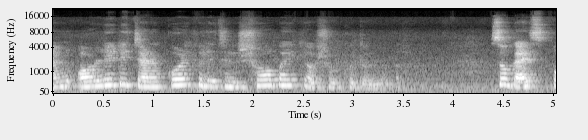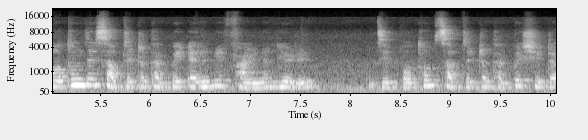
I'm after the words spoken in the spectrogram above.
এবং অলরেডি যারা করে ফেলেছেন, সবাইকে অসংখ্য ধন্যবাদ। সো গাইস প্রথম যে সাবজেক্টটা থাকবে এলবি ফাইনাল ইয়ারের যে প্রথম সাবজেক্টটা থাকবে সেটা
